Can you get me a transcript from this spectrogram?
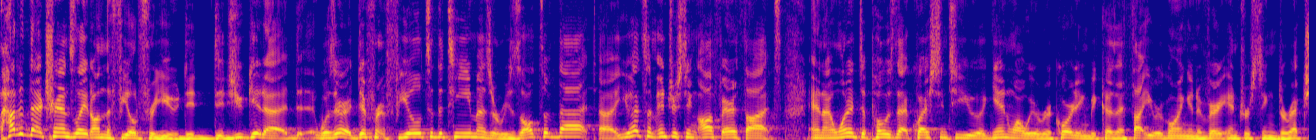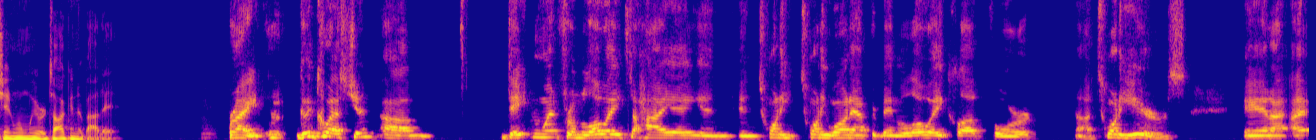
how did that translate on the field for you? Did did you get a was there a different feel to the team as a result of that? Uh, you had some interesting off air thoughts, and I wanted to pose that question to you again while we were recording because I thought you were going in a very interesting direction when we were talking about it. Right, good question. Um, Dayton went from low A to high A in in 2021 after being a low A club for uh, 20 years, and I,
